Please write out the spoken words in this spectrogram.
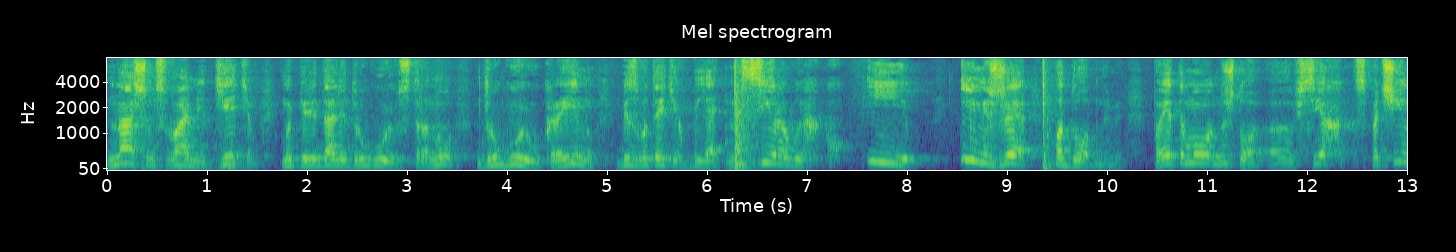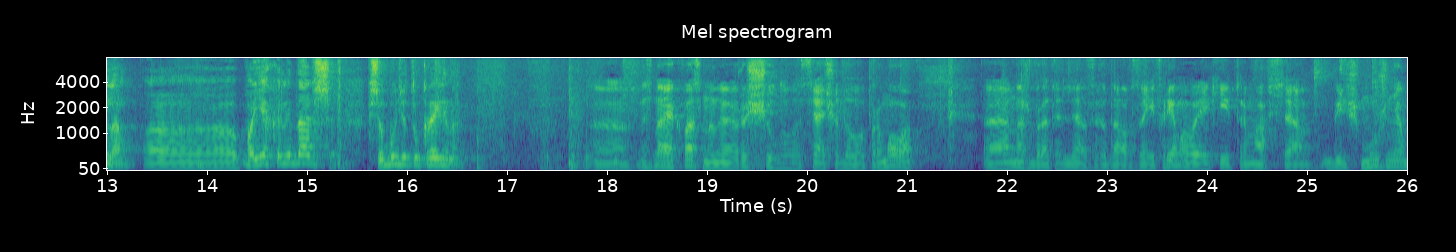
нашим с вами детям мы передали другую страну, другую Украину, без вот этих, блядь, насировых и ими же подобными. Поэтому, ну что, э, всех с почином, э, поехали дальше. Все будет Украина. Е, Не знаю, як вас, мене розчулила ця чудова промова. Е, Наш брат Ілля згадав за Єфремова, який тримався більш мужньо.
